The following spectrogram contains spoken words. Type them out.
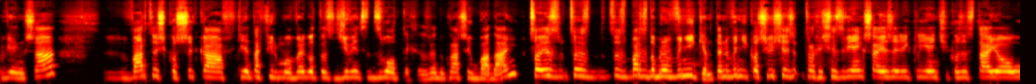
większa wartość koszyka klienta firmowego to jest 900 zł według naszych badań, co jest, co, jest, co jest bardzo dobrym wynikiem. Ten wynik oczywiście trochę się zwiększa, jeżeli klienci korzystają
